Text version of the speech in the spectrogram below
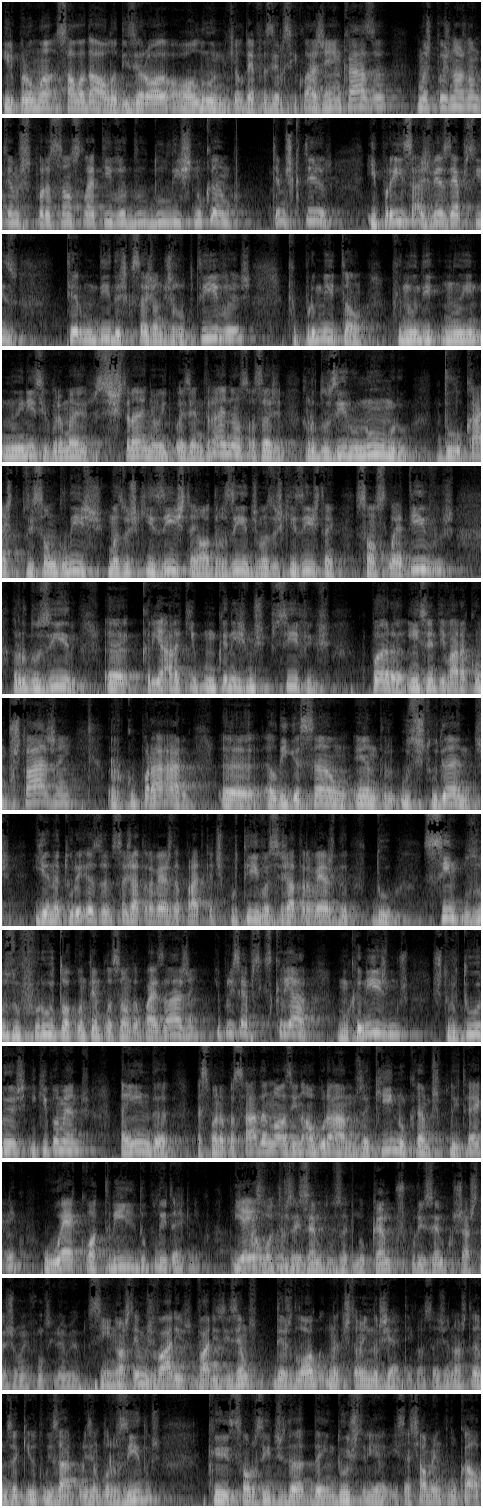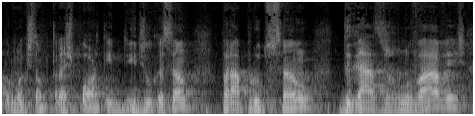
ir para uma sala de aula dizer ao, ao, aluno que ele deve fazer reciclagem em casa, mas depois nós não temos separação seletiva do, do lixo no campo. Temos que ter. E para isso, às vezes, é preciso ter medidas que sejam disruptivas, que permitam que no, no, no, início primeiro se estranham e depois entranham-se, ou seja, reduzir o número de locais de posição de lixo, mas os que existem, ou de resíduos, mas os que existem são seletivos, reduzir, uh, criar aqui mecanismos específicos para incentivar a compostagem, recuperar uh, a ligação entre os estudantes e a natureza, seja através da prática desportiva, seja através de, do simples usufruto ou contemplação da paisagem, e por isso é preciso criar mecanismos, estruturas, equipamentos. Ainda a semana passada nós inaugurámos aqui no campus Politécnico o ecotrilho do Politécnico. E é Há outros que... exemplos no campus, por exemplo, que já estejam em funcionamento? Sim, nós temos vários, vários exemplos, desde logo na questão energética, ou seja, nós estamos aqui a utilizar, por exemplo, resíduos que são resíduos da, da, indústria, essencialmente local, por uma questão de transporte e de, deslocação, para a produção de gases renováveis,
